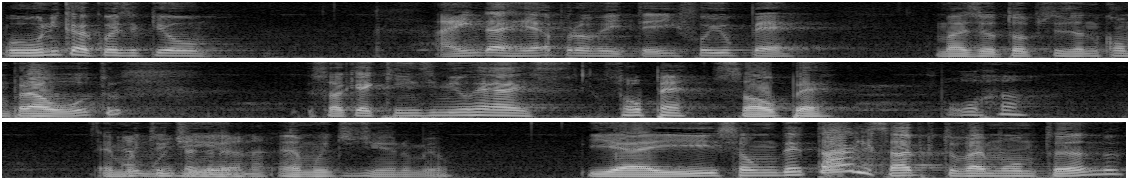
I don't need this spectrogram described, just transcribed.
A única coisa que eu ainda reaproveitei foi o pé. Mas eu tô precisando comprar outro, só que é 15 mil reais. Só o pé. Só o pé. Porra. É, muito muita dinheiro. grana. É muito dinheiro, meu. E aí são detalhes, sabe? Que tu vai montando.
